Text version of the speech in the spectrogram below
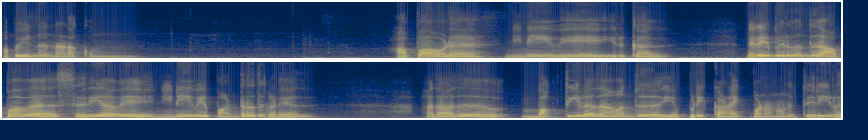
அப்போ என்ன நடக்கும்? அப்பாவோட நினைவே இருக்காது. நிறைய பேர் வந்து அப்பாவை சரியாகவே நினைவே பண்ணுறது கிடையாது. அதாவது பக்தியில் தான் வந்து எப்படி கனெக்ட் பண்ணணும்னு தெரியல.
